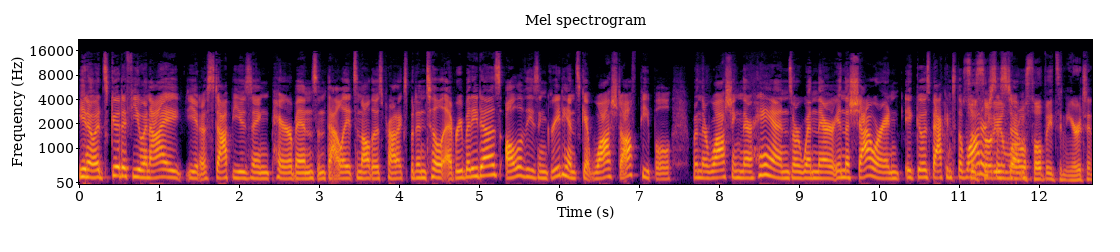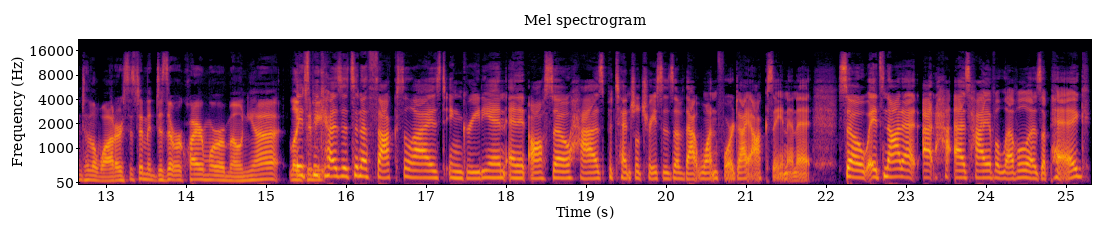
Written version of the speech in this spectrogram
you know, it's good if you and I, you know, stop using parabens and phthalates and all those products, but until everybody does, all of these ingredients get washed off people when they're washing their hands or when they're in the shower and it goes back into the so water sodium system. sulfate's an irritant to the water system. It, does it require more ammonia? Like it's to be- because it's an ethoxylized ingredient and it also has potential traces of that 1,4-dioxane in it. So it's not at, at as high of a level as a PEG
